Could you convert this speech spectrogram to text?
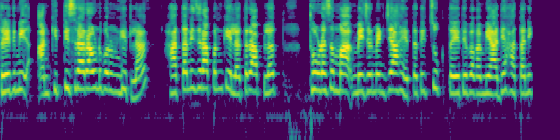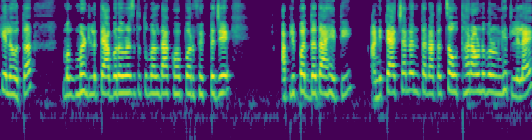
तर येथे मी आणखी तिसरा राऊंड बनवून घेतला. हाताने जर आपण केलं तर आपलं थोडंसं मा मेजरमेंट जे आहे तर ते चुकतं इथे बघा मी आधी हाताने केलं होतं. मग म्हटलं त्याबरोबरच आता तुम्हाला दाखवा परफेक्ट जे आपली पद्धत आहे ती. आणि त्याच्यानंतर आता चौथा राऊंड बनवून घेतलेला आहे.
